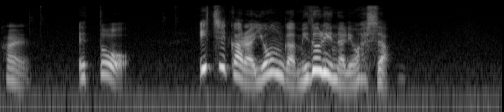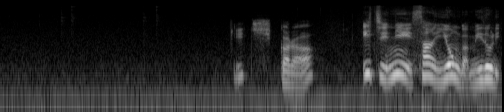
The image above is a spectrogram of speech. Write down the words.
はい。えっと1から4が緑になりました。1から？1234が緑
